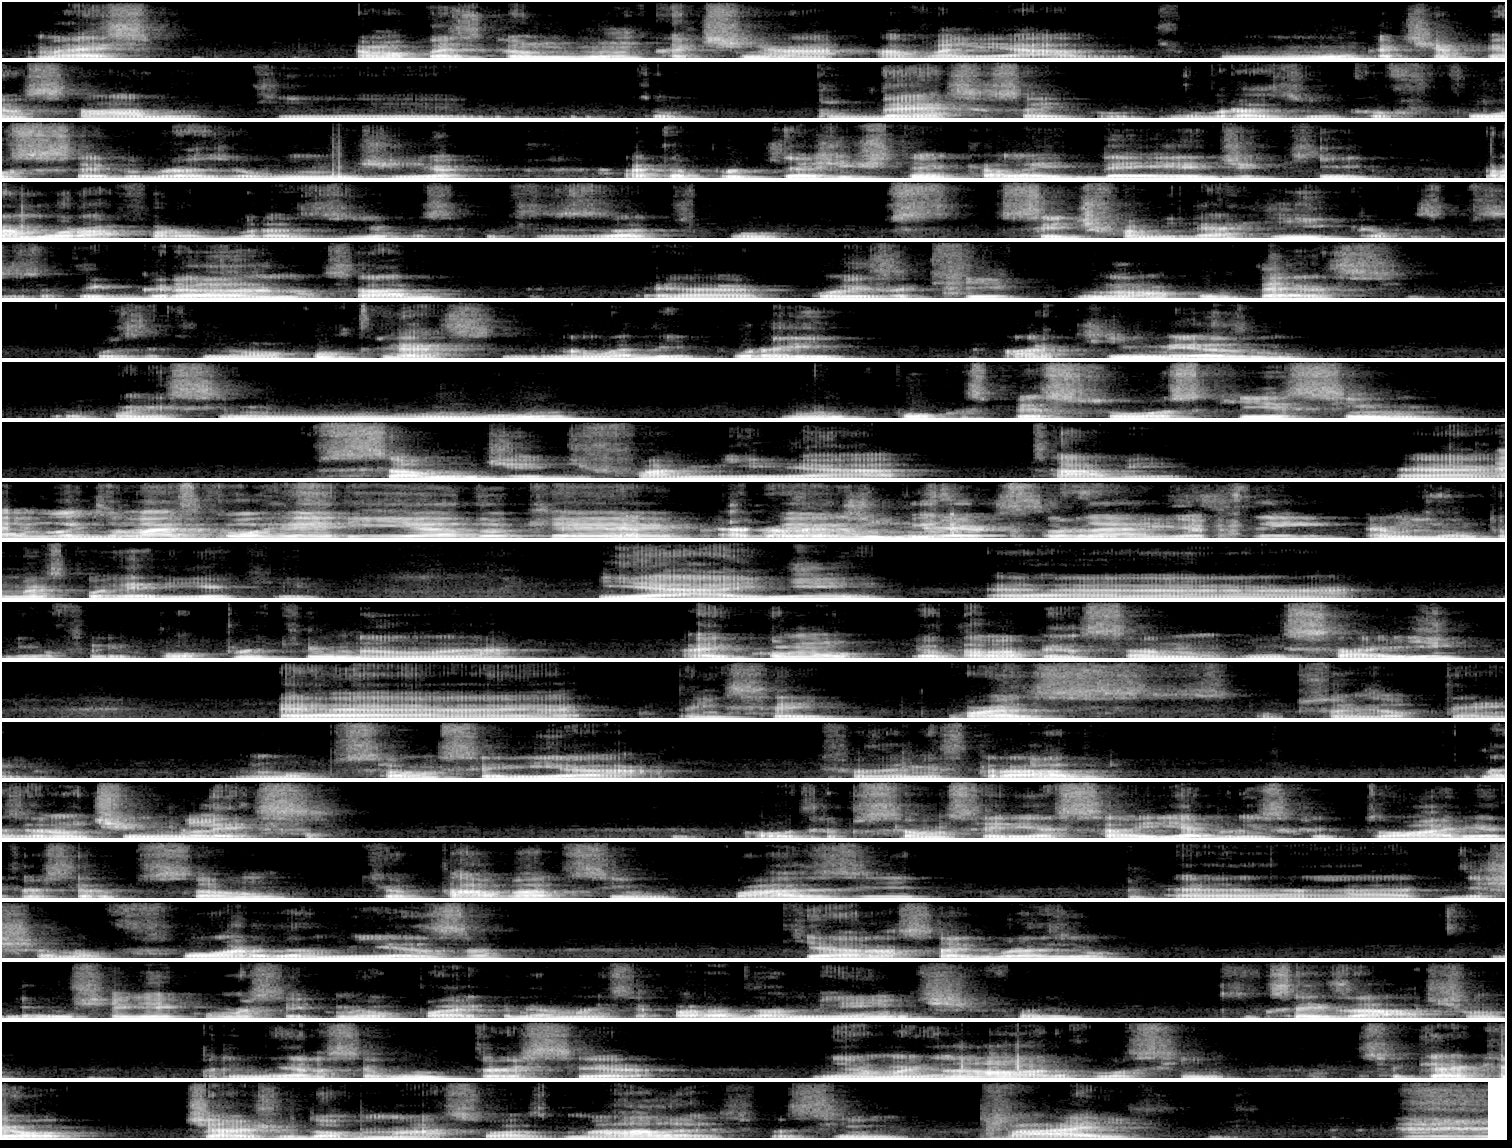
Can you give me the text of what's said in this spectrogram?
Mas é uma coisa que eu nunca tinha avaliado, tipo, nunca tinha pensado que, que, eu pudesse sair do Brasil, que eu fosse sair do Brasil algum dia, até porque a gente tem aquela ideia de que para morar fora do Brasil você precisa tipo ser de família rica, você precisa ter grana, sabe? É coisa que não acontece, coisa que não acontece, não é bem por aí. Aqui mesmo eu conheci muito, muito poucas pessoas que assim são de, de família, sabe, é, é muito mais correria do que é, a galera é berço, né? Sim. É muito mais correria aqui. E aí, é, eu falei, pô, por que não, né? Aí, como eu tava pensando em sair, é, pensei, quais opções eu tenho? Uma opção seria fazer mestrado, mas eu não tinha inglês. A outra opção seria sair, abrir um escritório. E a terceira opção, que eu tava, assim, quase é, deixando fora da mesa, que era sair do Brasil. E eu cheguei, conversei com meu pai, com minha mãe separadamente, falei, o que vocês acham? Primeira, segunda, terceira. Minha mãe na hora falou assim, você quer que eu te ajude a arrumar suas malas? Tipo assim, vai.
